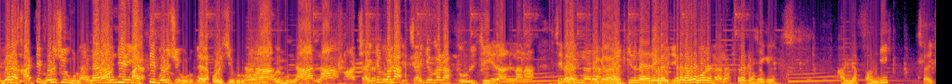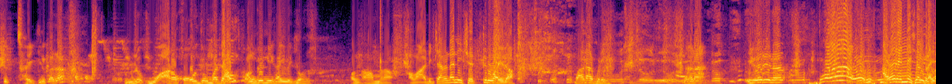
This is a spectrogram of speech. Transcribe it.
இவன கட்டி பொலிச்சு கொடுக்கும் கட்டி பொலிச்சு கொடுக்கும் பொலிச்சு கொடுக்கும் சைக்கிள் கொண்டா சைக்கிள் கொண்டா நானா சைக்கிள் போறேன் சைக்கிள் அல்ல பண்டி சைக்கிள் சைக்கிள் கல்லா இன்னும் வாரம் ஹோது மச்சான் அங்க நீ கை வைக்கணும் அமரா அவன் அடிச்சானடா நீ செத்துருவாயிடா வாடா அப்படி இவரு அவர் என்ன சொல்றாய்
